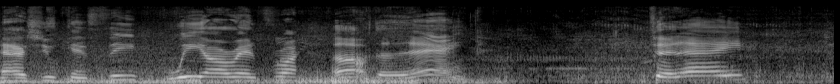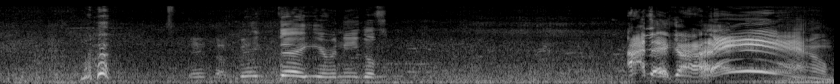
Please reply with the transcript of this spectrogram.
As you can see, we are in front of the Linc. Today, it's a big day here in Eagles. I think I am.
